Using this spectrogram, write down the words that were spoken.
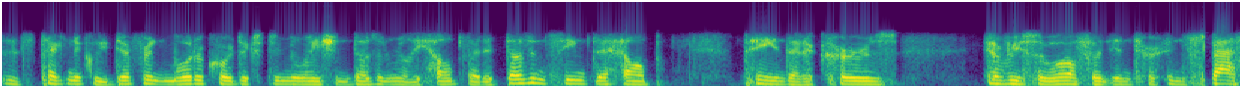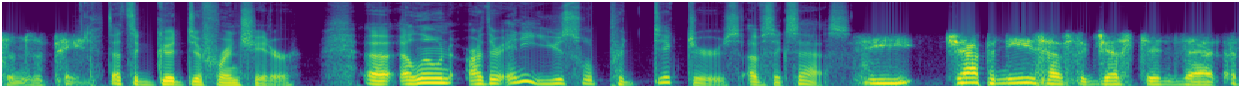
it's technically different. Motor cortex stimulation doesn't really help that. It doesn't seem to help pain that occurs every so often in, ter- in spasms of pain. That's a good differentiator. Uh, Alon, are there any useful predictors of success? The Japanese have suggested that a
